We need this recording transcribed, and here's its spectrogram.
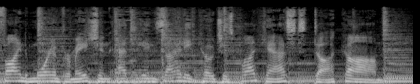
Find more information at the anxietycoachespodcast.com.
